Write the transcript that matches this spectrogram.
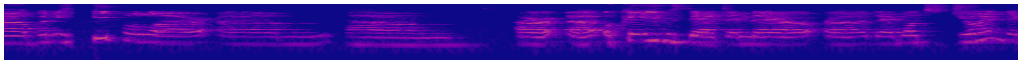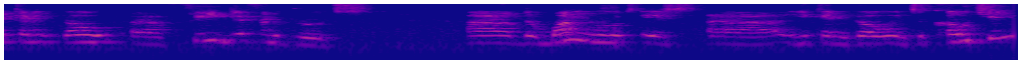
Uh, but if people are um, um, are uh, okay with that and they uh, they want to join, they can go uh, three different routes. Uh, the one route is uh, you can go into coaching,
